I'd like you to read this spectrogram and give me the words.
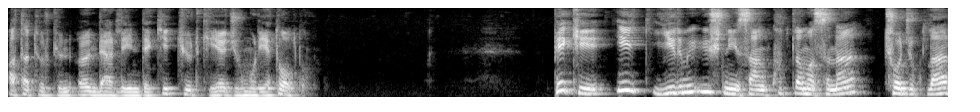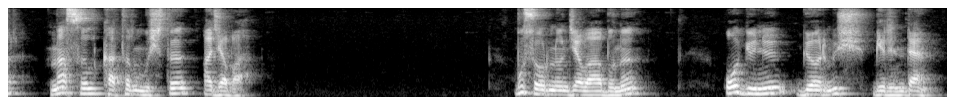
Atatürk'ün önderliğindeki Türkiye Cumhuriyeti oldu. Peki ilk 23 Nisan kutlamasına çocuklar nasıl katılmıştı acaba? Bu sorunun cevabını o günü görmüş birinden,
